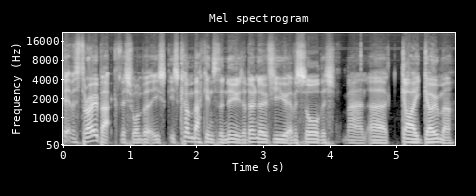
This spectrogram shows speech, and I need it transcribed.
bit of a throwback, this one, but he's he's come back into the news. I don't know if you ever saw this man, uh, Guy Goma.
